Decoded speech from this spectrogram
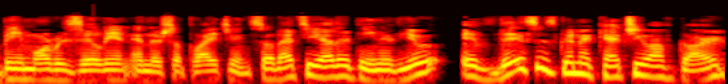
be more resilient in their supply chain. So that's the other thing. If you, if this is going to catch you off guard,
